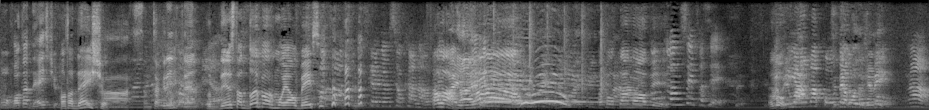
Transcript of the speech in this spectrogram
Pô, falta 10, tio. Falta 10, show. Ah, você não tá acreditando. O Denis tá doido pra molhar o canal? Olha lá. Aí. Olha lá. Uhul. Vai faltar 9. Eu não sei fazer. Ô. Criar uma conta. Você tem a conta do Gmail? Não,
